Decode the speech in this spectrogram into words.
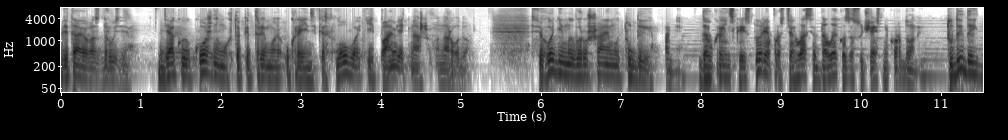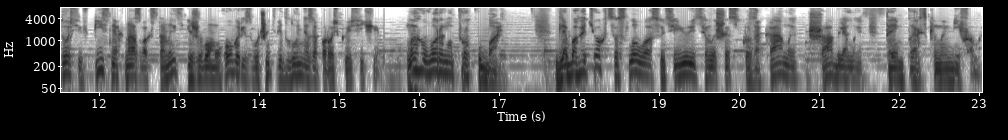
Вітаю вас, друзі! Дякую кожному, хто підтримує українське слово і пам'ять нашого народу. Сьогодні ми вирушаємо туди, де українська історія простяглася далеко за сучасні кордони. Туди, де й досі в піснях, назвах станиць і живому говорі звучить відлуння Запорозької січі. Ми говоримо про Кубань. Для багатьох це слово асоціюється лише з козаками, шаблями та імперськими міфами.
